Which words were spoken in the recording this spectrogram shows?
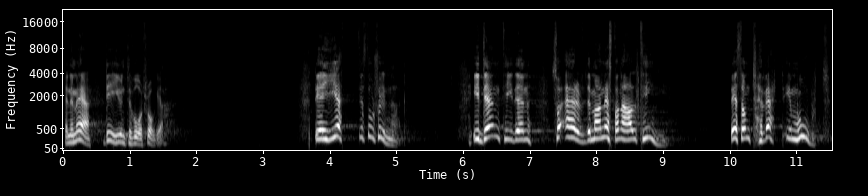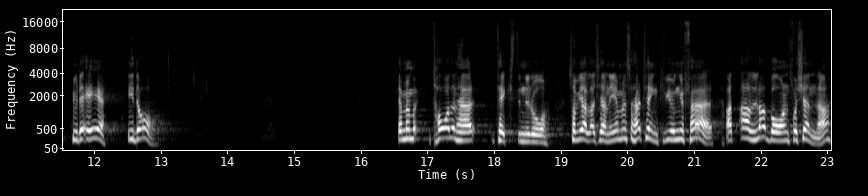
Är ni med? Det är ju inte vår fråga. Det är en jättestor skillnad. I den tiden så ärvde man nästan allting. Det är som tvärt emot hur det är idag. Ja, men ta den här texten nu då, som vi alla känner, ja, men så här tänker vi ungefär, att alla barn får känna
